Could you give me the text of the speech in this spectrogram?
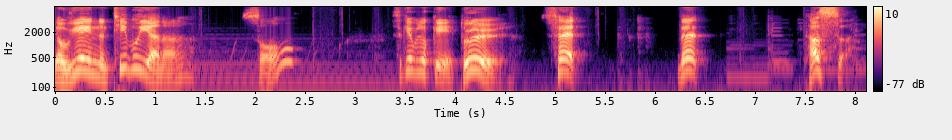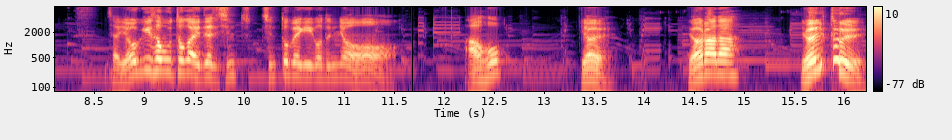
야 위에 있는 TV 하나? 써? 스케이블조끼 둘셋넷 다섯. 자 여기서부터가 이제 진, 진또백이거든요. 아홉 열 열하나 열둘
